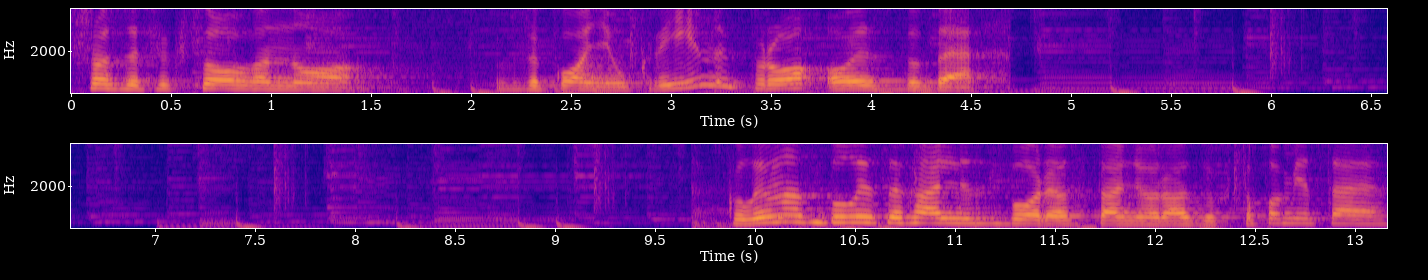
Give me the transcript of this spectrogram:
що зафіксовано в законі України про ОСББ. Коли в нас були загальні збори останнього разу, хто пам'ятає?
